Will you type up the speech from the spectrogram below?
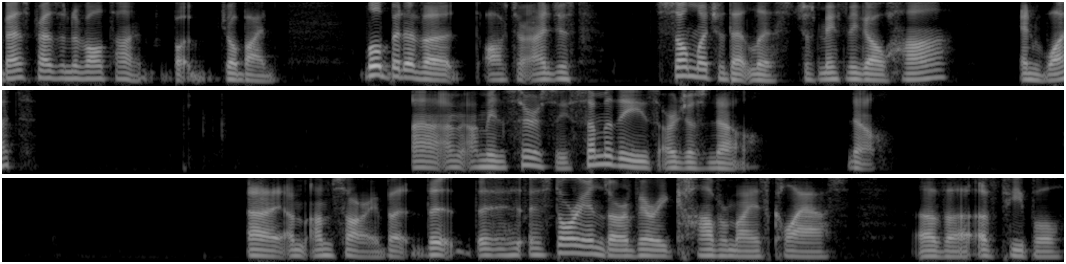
best president of all time. But Joe Biden, a little bit of a off turn. I just so much of that list just makes me go, huh, and what? Uh, I, I mean, seriously, some of these are just no, no. Uh, I'm I'm sorry, but the the historians are a very compromised class of uh, of people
